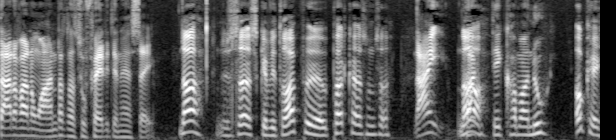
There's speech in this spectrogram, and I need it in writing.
der der var nogle andre, der tog fat i den her sag. Nå, så skal vi droppe øh, podcasten så? Nej, Nå. Nå. det kommer nu. Okay.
